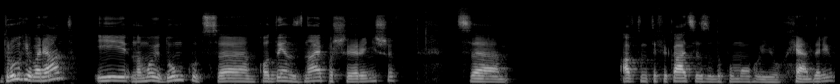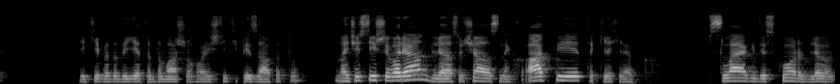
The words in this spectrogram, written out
Другий варіант, і, на мою думку, це один з найпоширеніших це автентифікація за допомогою хедерів, які ви додаєте до вашого HTTP запиту. Найчастіший варіант для сучасних API, таких як Slack, Discord, для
